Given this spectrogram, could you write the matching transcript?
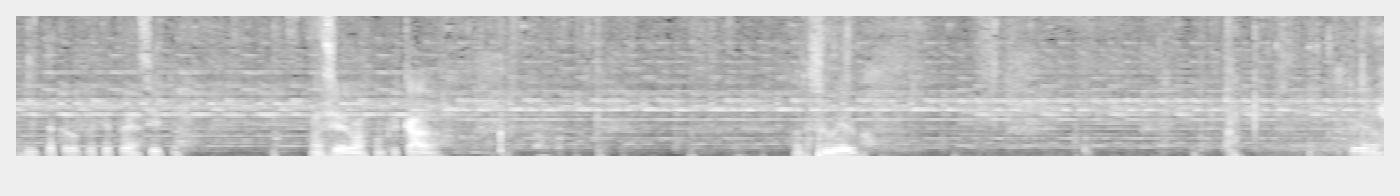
Ahorita creo que este pedacito va a ser más complicado para subir. Pero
